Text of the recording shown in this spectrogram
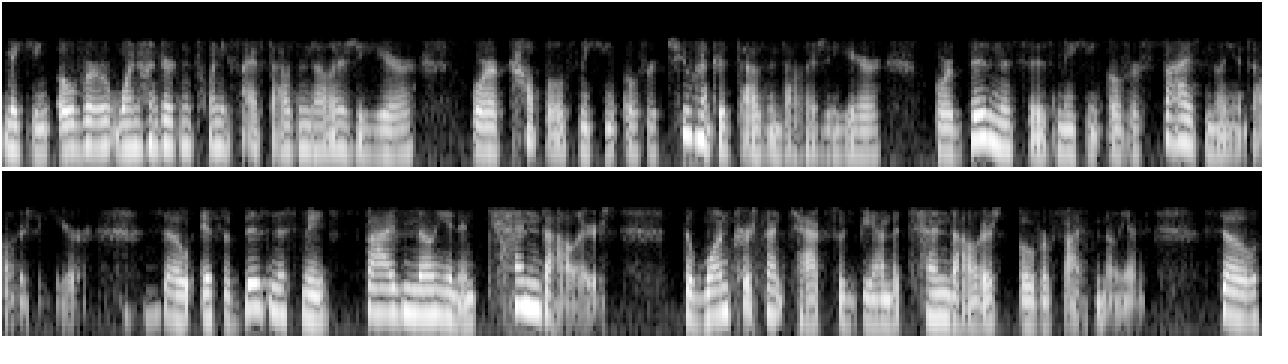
making over $125,000 a year, or couples making over $200,000 a year, or businesses making over $5 million a year. Mm-hmm. So if a business made $5 million and $10, the 1% tax would be on the $10 over $5 million. So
